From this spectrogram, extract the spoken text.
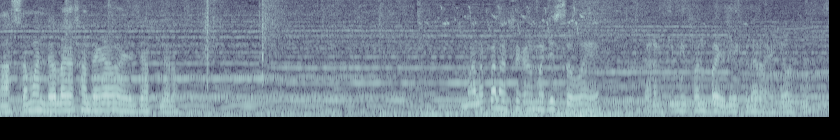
असं म्हणल्यावर का संध्याकाळ व्हायचं आपल्याला. मला पण अशा कामाची सवय आहे कारण की मी पण पहिले इकडे राहिलो होतो.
